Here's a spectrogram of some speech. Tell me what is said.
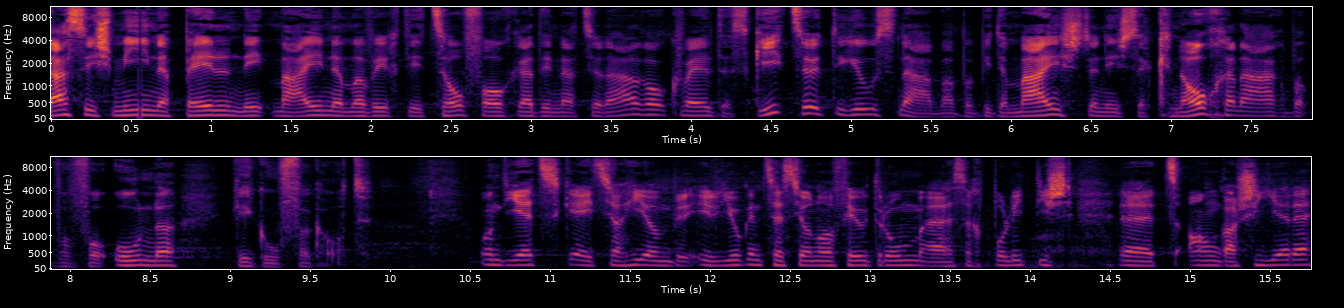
das ist mein Appell, nicht meinen, man wird jetzt sofort gerade in den Nationalrat gewählt. Es gibt solche Ausnahmen, aber bei den meisten ist es eine Knochenarbeit, die von unten gegen geht. Und jetzt geht es ja hier in der Jugendsession noch viel darum, äh, sich politisch äh, zu engagieren.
